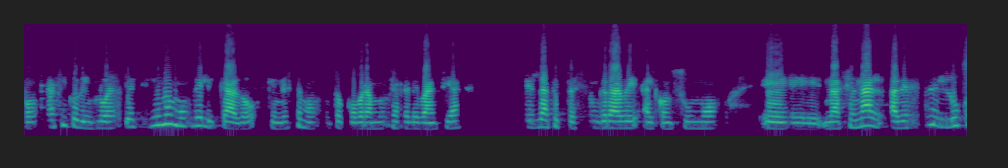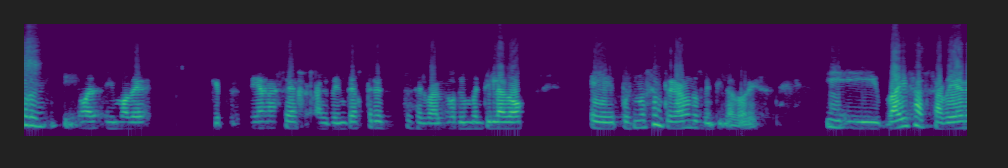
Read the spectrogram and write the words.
por tráfico de influencias y uno muy delicado que en este momento cobra mucha relevancia es la afectación grave al consumo eh, nacional, además del lucro y modelo que pretendían hacer al vender tres veces el valor de un ventilador, eh, pues no se entregaron los ventiladores y vais a saber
